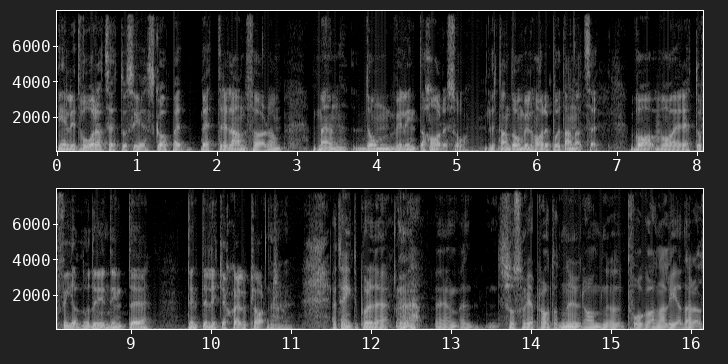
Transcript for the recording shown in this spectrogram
enligt vårat sätt att se, skapa ett bättre land för dem. Men de vill inte ha det så. Utan de vill ha det på ett annat sätt. Vad, vad är rätt och fel då? Det, mm. det är inte det är inte lika självklart. Nej. Jag tänkte på det där, ehm, så som vi har pratat nu då, om eh, två galna ledare och,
